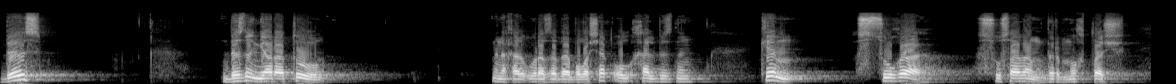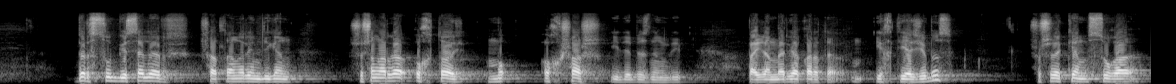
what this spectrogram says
Без безнең ярату менә хәзер уразада булачак ул хәл безнең. Кем суга сусаган бер мохтаҗ Бер су бирсәләр, шатланыр идем дигән, шушыңарга охта, м, охшаш иде безнең, ди Пәйгамбәргә карата ихтыяҗыбыз. Шушы кем суга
